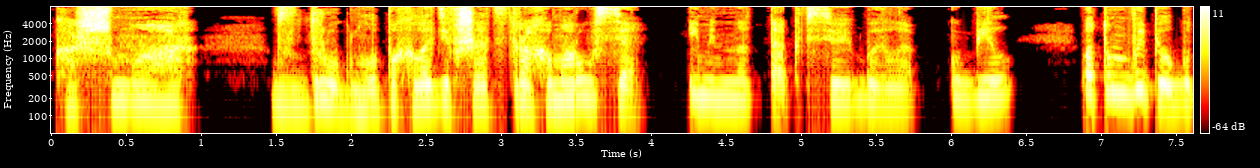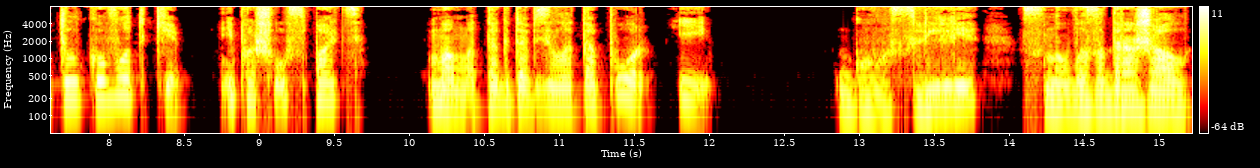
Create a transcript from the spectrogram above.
Кошмар! Вздрогнула похолодевшая от страха Маруся. Именно так все и было. Убил, потом выпил бутылку водки и пошел спать. Мама тогда взяла топор и... Голос Лили снова задрожал.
